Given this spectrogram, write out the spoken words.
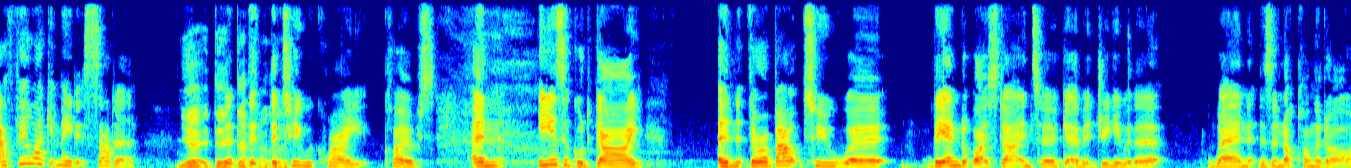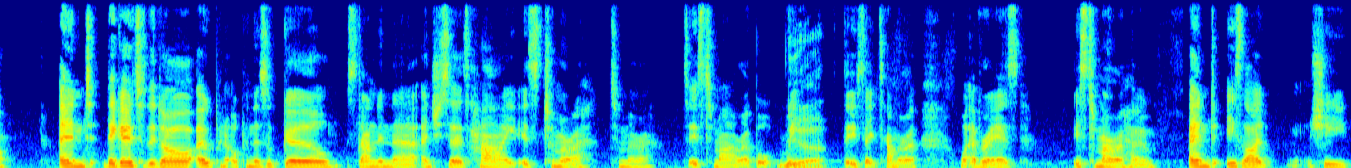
I feel like it made it sadder yeah, it did the, the, definitely. the two were quite close and he is a good guy and they're about to uh, they end up like starting to get a bit jiggy with it when there's a knock on the door and they go to the door open it up and there's a girl standing there and she says hi is tamara. Tamara? It's tamara but we Yeah. they say tamara whatever it is. Is tamara home. And he's like she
